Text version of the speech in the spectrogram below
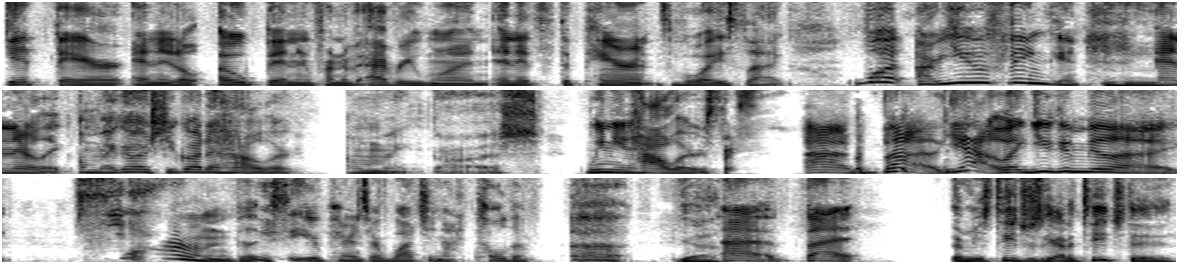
get there and it'll open in front of everyone, and it's the parent's voice like, "What are you thinking?" Mhm. And they're like, "Oh my gosh, you got a howler! Oh my gosh, we need howlers." Um, but yeah, like you can be like, "Sit down." Be like, "See, your parents are watching." I told them, Ugh. Yeah. Uh, but That means teachers got to teach then.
